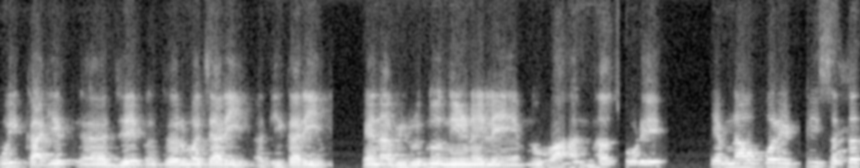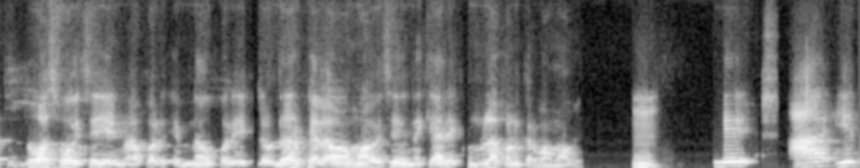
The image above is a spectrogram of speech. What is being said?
કોઈ કાર્ય જે કર્મચારી, અધિકારી એના વિરુદ્ધનો નિર્ણય લે, એમનું વાહન ન છોડે એમના ઉપર એટલી સતત ધોષ હોય છે એમના ઉપર એમના ઉપર એટલો ડર ફેલાવવામાં આવે છે અને ક્યારેક હુમલા પણ કરવામાં આવે હમ. કે આ એક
